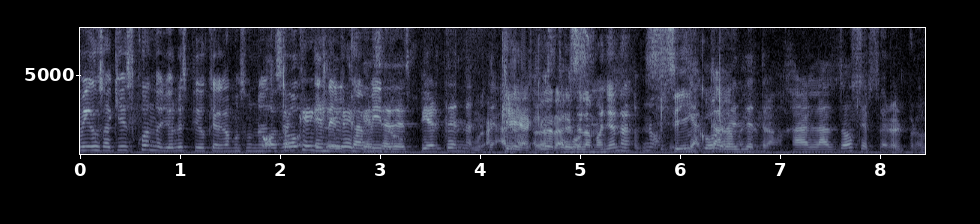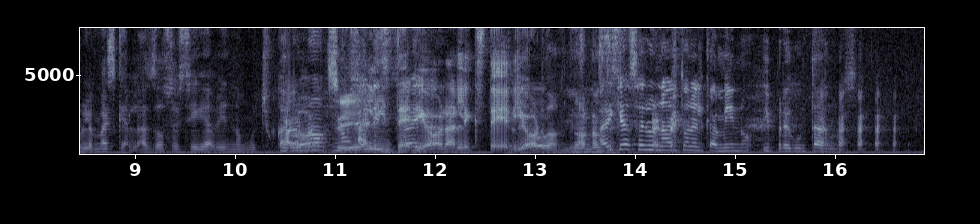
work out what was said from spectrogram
Amigos, aquí es cuando yo les pido que hagamos un O sea, alto ¿qué en el que camino. se despierten a, qué? a- ¿A qué A las hora? 3 de la mañana. No, y Cinco de la acaben de, mañana. trabajar a las 12, pero el problema es que a las 12 sigue habiendo mucho calor. no- no Sí. Al interior, al exterior. donde- No, no Hay que hacer un alto en el camino y preguntarnos.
